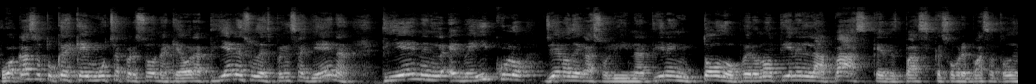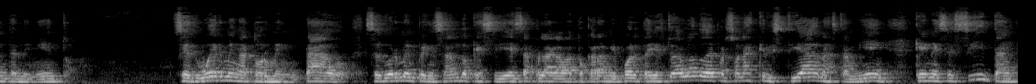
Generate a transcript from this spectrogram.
¿O acaso tú crees que hay muchas personas que ahora tienen su despensa llena, tienen el vehículo lleno de gasolina, tienen todo, pero no tienen la paz que, paz que sobrepasa todo entendimiento? Se duermen atormentados, se duermen pensando que si esa plaga va a tocar a mi puerta. Y estoy hablando de personas cristianas también que necesitan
